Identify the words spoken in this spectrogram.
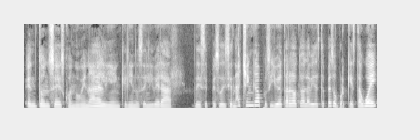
Entonces cuando ven a alguien queriéndose liberar de ese peso, dicen, ah, chinga, pues si yo he cargado toda la vida este peso porque esta güey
